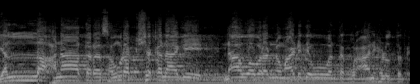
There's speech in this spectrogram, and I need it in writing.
ಎಲ್ಲ ಅನಾಥರ ಸಂರಕ್ಷಕನಾಗಿ ನಾವು ಅವರನ್ನು ಮಾಡಿದೆವು ಅಂತ ಕುರಾನ್ ಹೇಳುತ್ತದೆ.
